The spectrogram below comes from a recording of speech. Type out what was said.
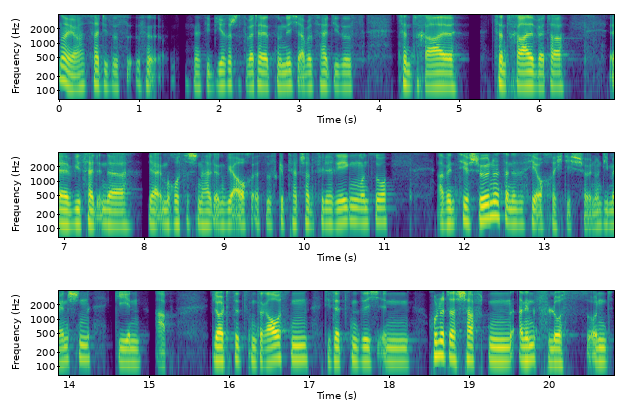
naja, es ist halt dieses äh, sibirisches Wetter jetzt nur nicht, aber es ist halt dieses Zentral, Zentralwetter, äh, wie es halt in der, ja, im Russischen halt irgendwie auch ist. Es gibt halt schon viel Regen und so. Aber wenn es hier schön ist, dann ist es hier auch richtig schön. Und die Menschen gehen ab. Die Leute sitzen draußen, die setzen sich in Hunderterschaften an den Fluss. Und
